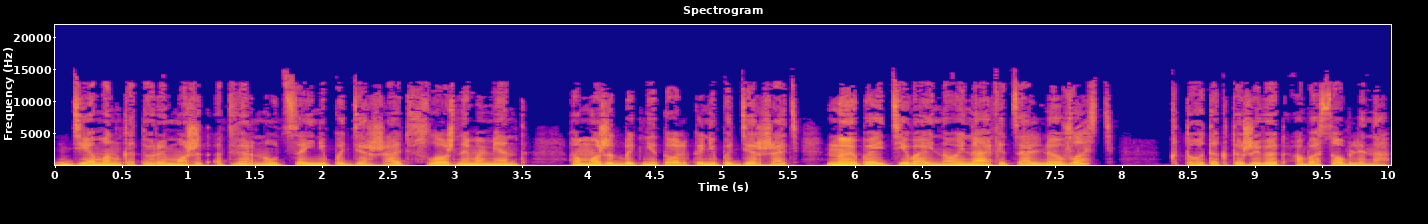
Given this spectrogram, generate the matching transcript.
Демон, который может отвернуться и не поддержать в сложный момент, а может быть не только не поддержать, но и пойти войной на официальную власть. Кто-то, кто живет обособленно,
